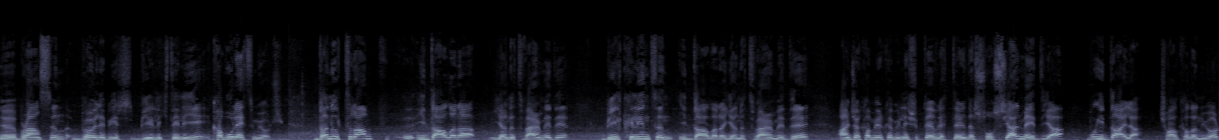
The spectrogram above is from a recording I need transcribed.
E, Branson böyle bir birlikteliği kabul etmiyor. Donald Trump e, iddialara yanıt vermedi. Bill Clinton iddialara yanıt vermedi. Ancak Amerika Birleşik Devletleri'nde sosyal medya bu iddiayla çalkalanıyor.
